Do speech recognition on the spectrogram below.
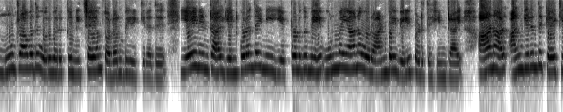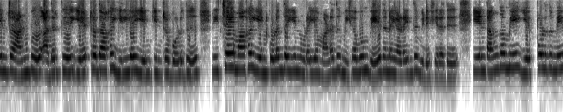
மூன்றாவது ஒருவருக்கு நிச்சயம் தொடர்பு இருக்கிறது ஏனென்றால் என் குழந்தை நீ எப்பொழுதுமே உண்மையான ஒரு அன்பை வெளிப்படுத்துகின்றாய். ஆனால் அங்கிருந்து கிடைக்கின்ற அன்பு அதற்கு ஏற்றதாக இல்லை என்கின்ற பொழுது நிச்சயமாக என் குழந்தையினுடைய மனது மிகவும் வேதனை அடைந்து விடுகிறது. என் தங்கமே எப்பொழுதுமே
